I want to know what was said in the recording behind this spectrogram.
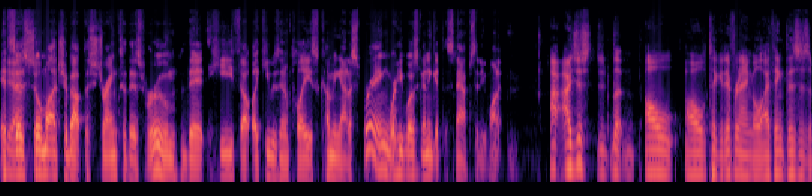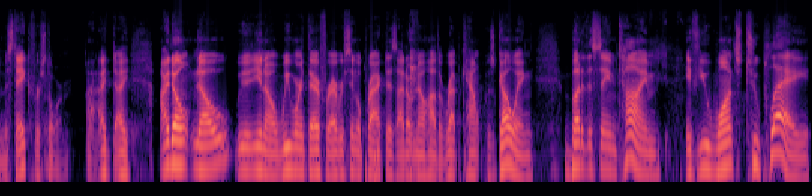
it Yeah. says so much about the strength of this room that he felt like he was in a place coming out of spring where he was going to get the snaps that he wanted. I, I just I'll I'll take a different angle. I think this is a mistake for Storm. I, I, I don't know. You know, we weren't there for every single practice. I don't know how the rep count was going. But at the same time, if you want to play,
